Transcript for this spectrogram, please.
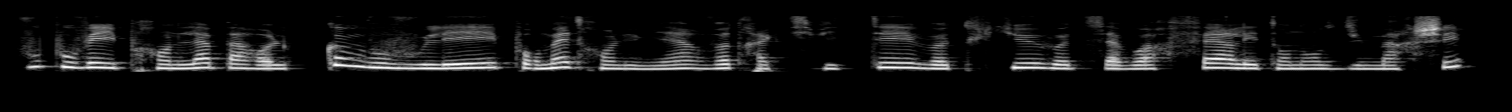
Vous pouvez y prendre la parole comme vous voulez pour mettre en lumière votre activité, votre lieu, votre savoir-faire, les tendances du marché.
